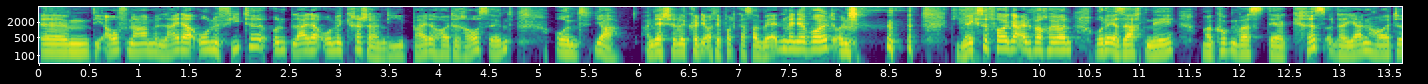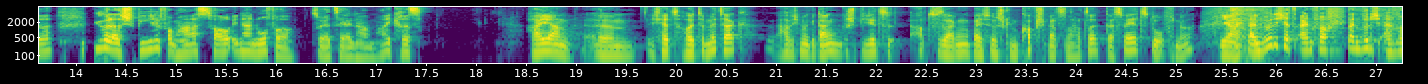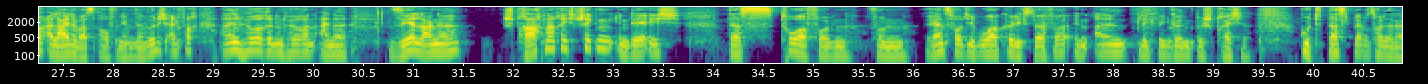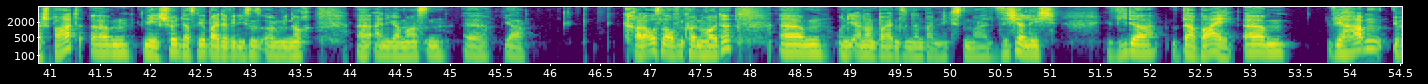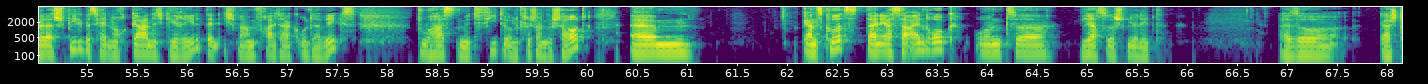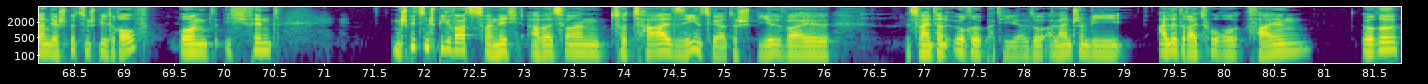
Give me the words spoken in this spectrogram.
ähm, die Aufnahme leider ohne Fiete und leider ohne Krischern, die beide heute raus sind. Und ja, an der Stelle könnt ihr auch den Podcast dann beenden, wenn ihr wollt und die nächste Folge einfach hören. Oder ihr sagt, nee, mal gucken, was der Chris und der Jan heute über das Spiel vom HSV in Hannover zu erzählen haben. Hi Chris. Hi Jan, ähm, ich hätte heute Mittag, habe ich mir Gedanken gespielt, abzusagen, weil ich so schlimm Kopfschmerzen hatte. Das wäre jetzt doof, ne? Ja, dann würde ich jetzt einfach, dann würde ich einfach alleine was aufnehmen. Dann würde ich einfach allen Hörerinnen und Hörern eine sehr lange Sprachnachricht schicken, in der ich das Tor von, von Ransford Jeboa Königsdörfer in allen Blickwinkeln bespreche. Gut, das bleibt uns heute dann erspart. Ähm, nee, schön, dass wir beide wenigstens irgendwie noch äh, einigermaßen, äh, ja, gerade auslaufen können heute. Ähm, und die anderen beiden sind dann beim nächsten Mal sicherlich wieder dabei. Ähm, wir haben über das Spiel bisher noch gar nicht geredet, denn ich war am Freitag unterwegs. Du hast mit Fiete und Christian geschaut. Ähm, ganz kurz, dein erster Eindruck und äh, wie hast du das Spiel erlebt? Also, da stand ja Spitzenspiel drauf und ich finde, ein Spitzenspiel war es zwar nicht, aber es war ein total sehenswertes Spiel, weil es war einfach eine irre Partie. Also allein schon wie alle drei Tore fallen, irre.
